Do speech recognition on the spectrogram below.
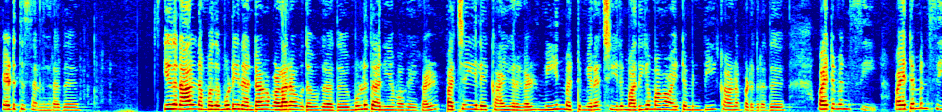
எடுத்து செல்கிறது. இதனால் நமது முடி நன்றாக வளர உதவுகிறது. முழு தானிய வகைகள் பச்சை இலை காய்கறிகள் மீன் மற்றும் இறைச்சியிலும் அதிகமாக வைட்டமின் பி காணப்படுகிறது. Vitamin C vitamin C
